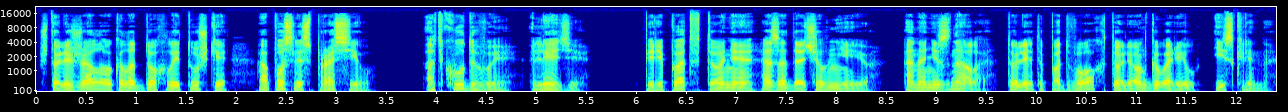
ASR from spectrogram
что лежала около дохлой тушки, а после спросил. «Откуда вы, леди?» Перепад в тоне озадачил Нию. Она не знала, то ли это подвох, то ли он говорил искренно.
